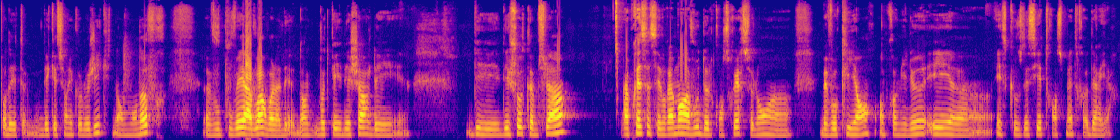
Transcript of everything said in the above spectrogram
pour des, questions écologiques dans mon offre. Euh, vous pouvez avoir voilà, dans votre cahier des charges des, des, choses comme cela. Après, ça c'est vraiment à vous de le construire selon euh, ben, vos clients en premier lieu et, euh, et, ce que vous essayez de transmettre derrière.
